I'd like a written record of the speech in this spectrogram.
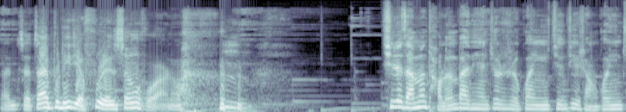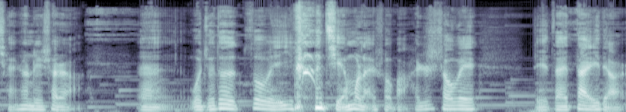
咱咱咱也不理解富人生活，对吧？嗯其实咱们讨论半天，就是关于经济上、关于钱上这事儿啊。嗯，我觉得作为一个 节目来说吧，还是稍微得再带一点儿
